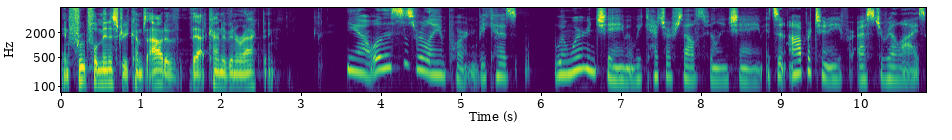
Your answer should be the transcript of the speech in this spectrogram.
and fruitful ministry comes out of that kind of interacting. Yeah, well, this is really important because when we're in shame and we catch ourselves feeling shame, it's an opportunity for us to realize,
